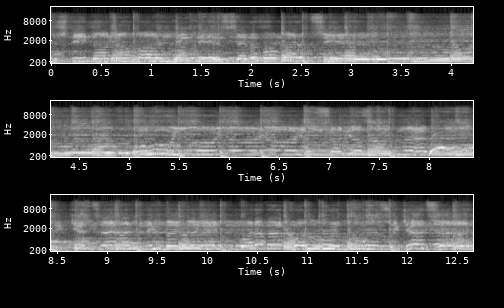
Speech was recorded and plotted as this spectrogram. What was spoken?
Suçtin araman nedir? Sebep ansıyım Tükensen limen vara ver kalmın Tükensen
